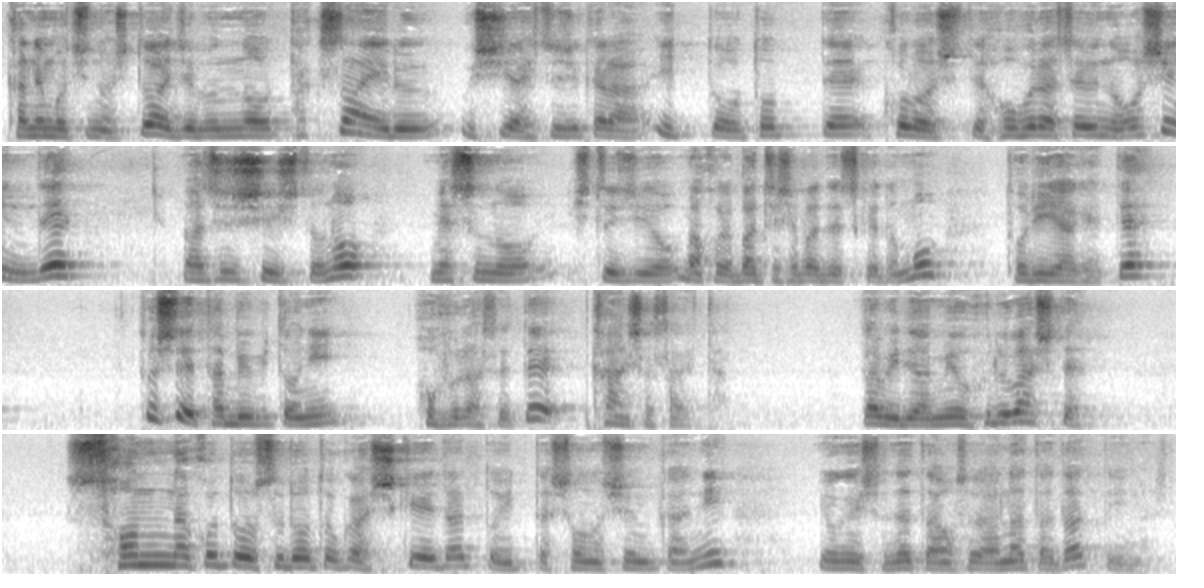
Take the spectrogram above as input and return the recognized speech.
金持ちの人は自分のたくさんいる牛や羊から一頭を取って殺してほふらせるのを惜しんで貧しい人のメスの羊を、まあ、これはバテシャバですけども取り上げてそして旅人にほふらせて感謝された。ダビデは身を震わしてそんなことをする男は死刑だと言ったその瞬間に預言者ナタンはそれはあなただと言いました。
